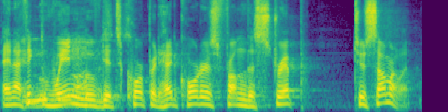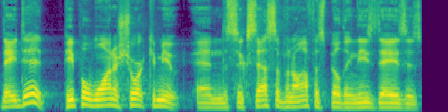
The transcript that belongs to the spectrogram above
And I think Wynn moved its corporate headquarters from the Strip to Summerlin. They did. People want a short commute, and the success of an office building these days is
